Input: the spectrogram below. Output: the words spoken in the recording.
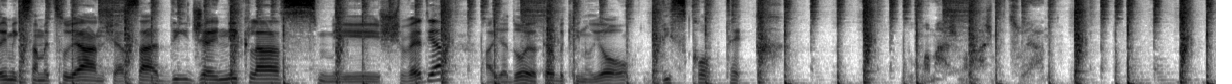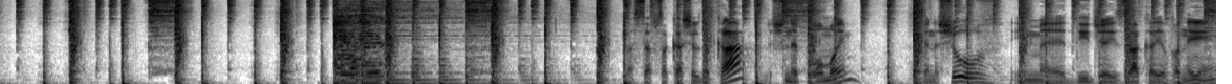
גריז והרימיקס המצוין שעשה די.ג'יי ניקלס משוודיה, הידוע יותר בכינויו דיסקוטק. הוא ממש ממש מצוין. נעשה הפסקה של דקה לשני פרומואים, ונשוב עם אה, די.ג'יי זאק היווני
